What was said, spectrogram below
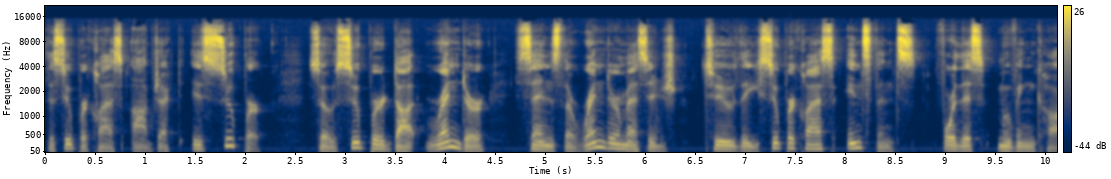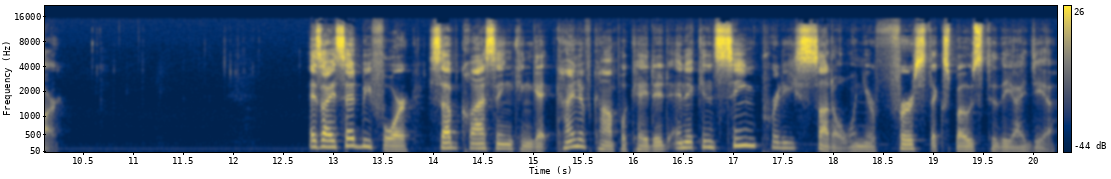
the superclass object is super, so super.render sends the render message to the superclass instance for this moving car. As I said before, subclassing can get kind of complicated and it can seem pretty subtle when you're first exposed to the idea.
